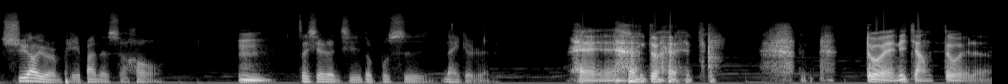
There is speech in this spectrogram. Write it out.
需要有人陪伴的时候，嗯，这些人其实都不是那个人。嘿，对，对，你讲对了。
